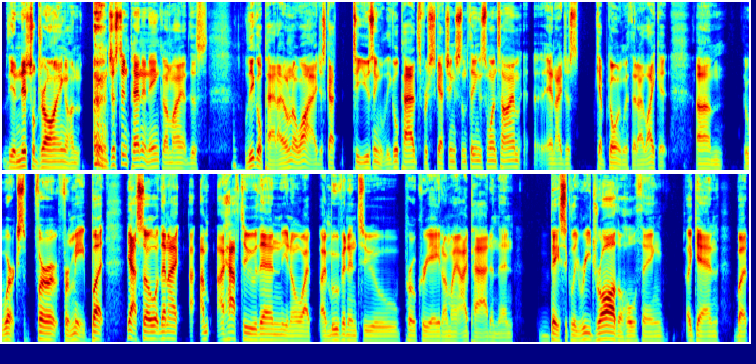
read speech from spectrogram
the initial drawing on just in pen and ink on my this legal pad. I don't know why. I just got to using legal pads for sketching some things one time, and I just kept going with it. I like it. Um, it works for for me. But yeah, so then I I, I have to then you know I I move it into Procreate on my iPad and then basically redraw the whole thing again, but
